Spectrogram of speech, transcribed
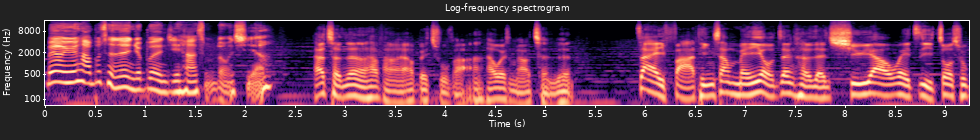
没有，因为他不承认，你就不能记他什么东西啊。他承认了，他反而要被处罚。他为什么要承认？在法庭上，没有任何人需要为自己做出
